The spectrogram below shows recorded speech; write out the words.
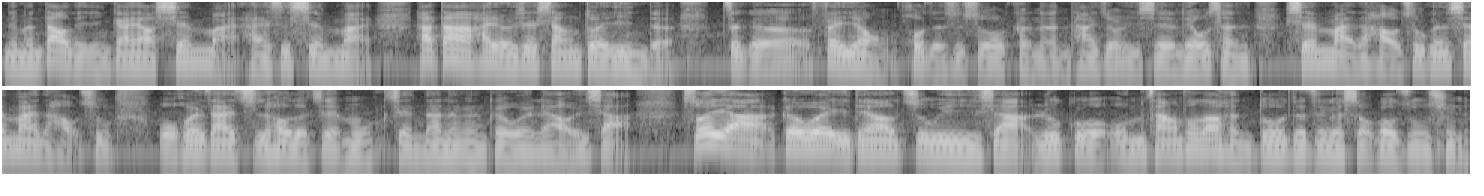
你们到底应该要先买还是先卖？它当然还有一些相对应的这个费用，或者是说可能它有一些流程，先买的好处跟先卖的好处，我会在之后的节目简单的跟各位聊一下。所以啊，各位一定要注意一下，如果我们常常碰到很多的这个首购族群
